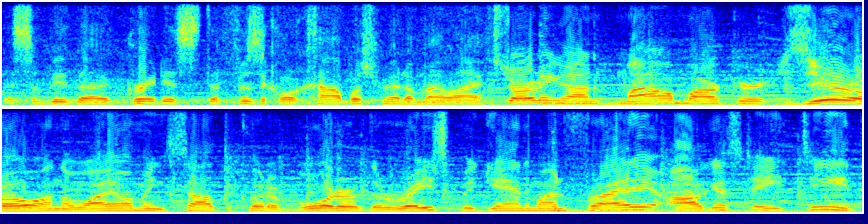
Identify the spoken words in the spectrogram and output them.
this will be the greatest the physical accomplishment of my life. Starting on mile marker zero on the Wyoming-South Dakota border, the race began on Friday, August 18th.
